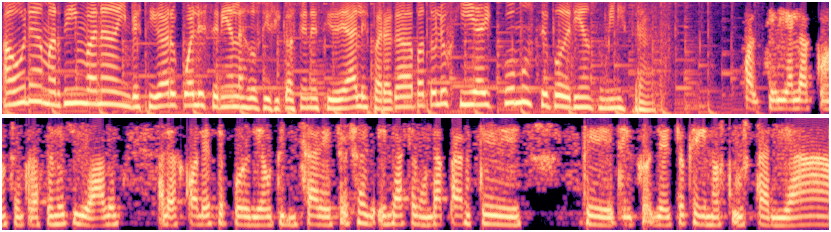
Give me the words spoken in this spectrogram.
Ahora, Martín, van a investigar cuáles serían las dosificaciones ideales para cada patología y cómo se podrían suministrar. ¿Cuáles serían las concentraciones ideales a las cuales se podría utilizar? Esa es la segunda parte del proyecto que nos gustaría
